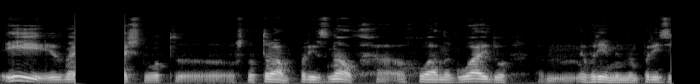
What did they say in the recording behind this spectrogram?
И, значит, вот, э, что Трамп признал э, Хуана Гуайду временным президентом.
